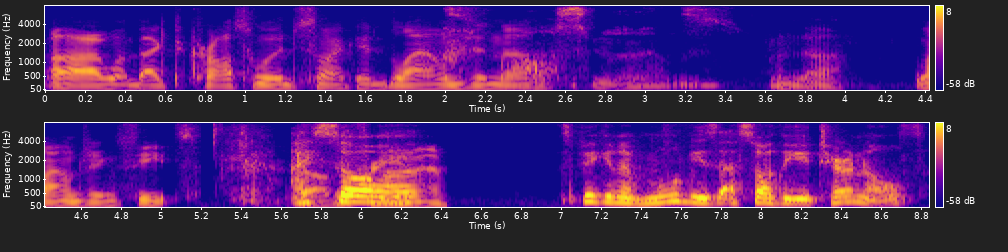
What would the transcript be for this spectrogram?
Uh, I went back to Crosswood so I could lounge in the Crosswoods. in the lounging seats. I Oh, saw. You, speaking of movies, I saw The Eternals.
